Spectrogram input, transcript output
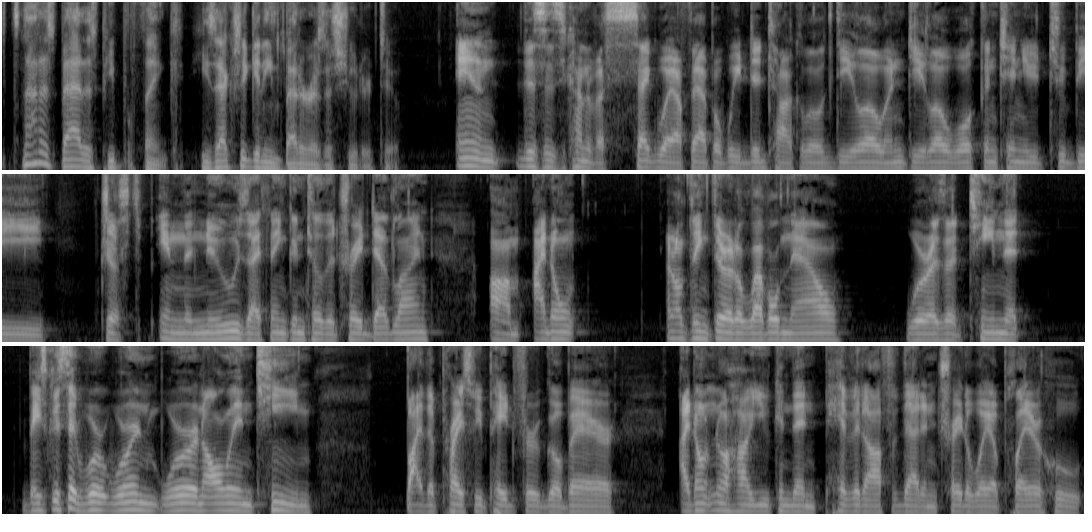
it's not as bad as people think. He's actually getting better as a shooter too. And this is kind of a segue off that, but we did talk a little D'Lo, and D'Lo will continue to be just in the news. I think until the trade deadline. Um, I don't, I don't think they're at a level now. Whereas a team that basically said we're we're in we're an all in team by the price we paid for Gobert. I don't know how you can then pivot off of that and trade away a player who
